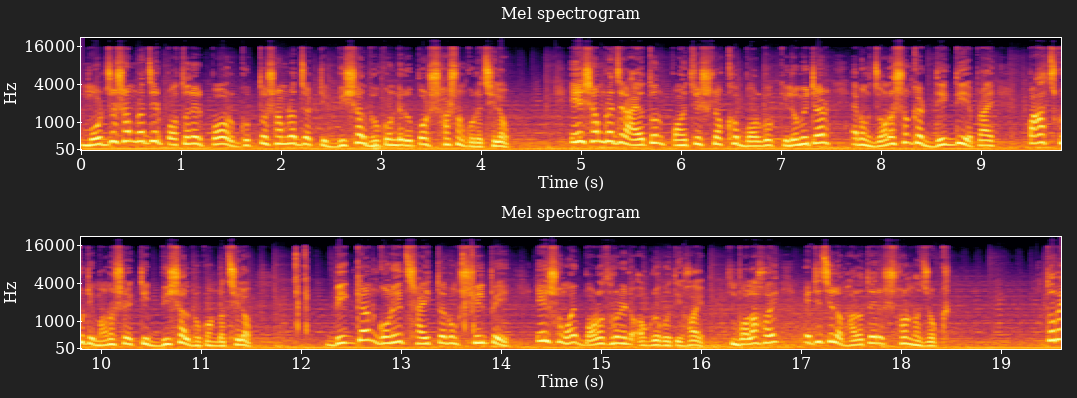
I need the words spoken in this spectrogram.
মৌর্য সাম্রাজ্যের পতনের পর গুপ্ত সাম্রাজ্য একটি বিশাল ভূখণ্ডের উপর শাসন করেছিল। এই সাম্রাজ্যের আয়তন পঁয়ত্রিশ লক্ষ বর্গ কিলোমিটার এবং জনসংখ্যার দিক দিয়ে প্রায় পাঁচ কোটি মানুষের একটি বিশাল ভূখণ্ড ছিল। বিজ্ঞান, গণিত, সাহিত্য এবং শিল্পে এই সময় বড় ধরনের অগ্রগতি হয়। বলা হয়, এটি ছিল ভারতের স্বর্ণযুগ। তবে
